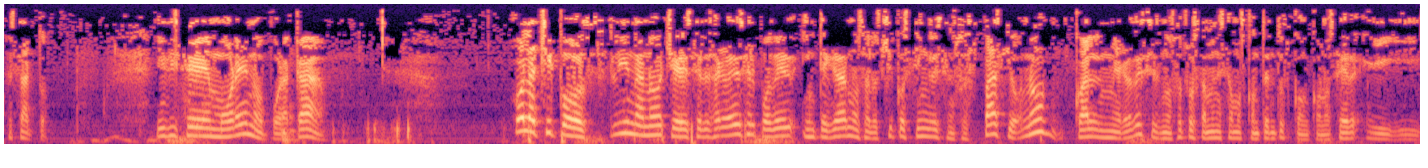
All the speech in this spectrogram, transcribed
Exacto. Y dice Moreno por acá, Hola chicos, linda noche. Se les agradece el poder integrarnos a los chicos singles en su espacio. ¿No? ¿Cuál me agradeces? Nosotros también estamos contentos con conocer y,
